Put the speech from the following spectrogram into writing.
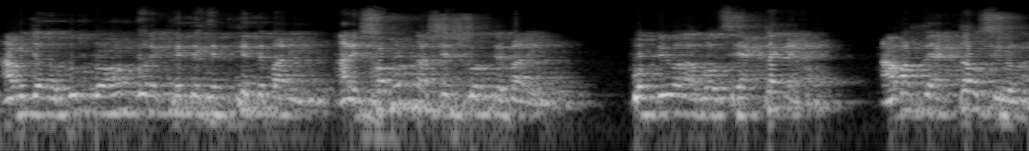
আমি যেন দুধ গ্রহণ করে খেতে খেতে খেতে পারি, আর এই সফরটা শেষ করতে পারি। বকরিওয়ালা বলছে, একটা কেন? আমার তো একটাও ছিল না।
